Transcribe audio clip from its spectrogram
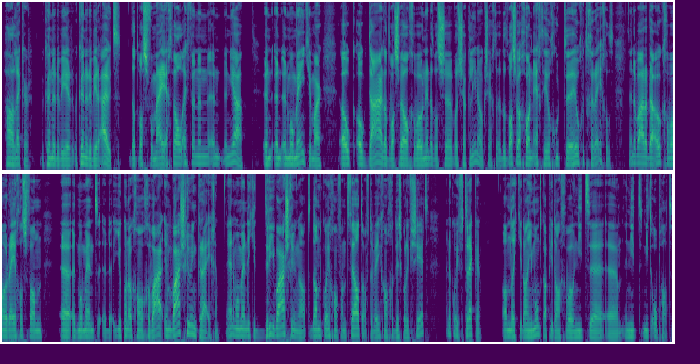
ah, lekker, we kunnen er weer, we kunnen er weer uit. Dat was voor mij echt wel even een, een, een ja, een, een, een momentje. Maar ook, ook daar, dat was wel gewoon, hè, dat was uh, wat Jacqueline ook zegt, dat was wel gewoon echt heel goed, heel goed geregeld. En er waren daar ook gewoon regels van uh, het moment, je kon ook gewoon een waarschuwing krijgen. En het moment dat je drie waarschuwingen had, dan kon je gewoon van het veld af, dan werd je gewoon gedisqualificeerd en dan kon je vertrekken omdat je dan je mondkapje dan gewoon niet, uh, uh, niet, niet op had.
